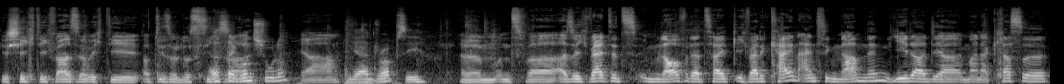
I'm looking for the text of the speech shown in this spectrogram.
Geschichte. Ich weiß nicht, ob, ich die, ob die so lustig Aus der. Grundschule? Ja, Ja, drop sie. Ähm, und zwar, also ich werde jetzt im Laufe der Zeit, ich werde keinen einzigen Namen nennen. Jeder, der in meiner Klasse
